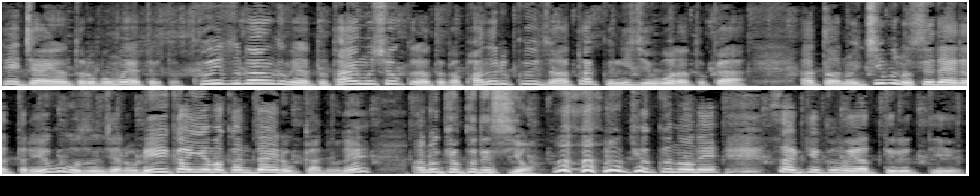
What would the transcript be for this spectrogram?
で、ジャイアントロボもやってると。クイズ番組だとタイムショックだとか、パネルクイズアタック25だとか、あとあの一部の世代だったらよくご存知あの、霊感山間第6巻のね、あの曲ですよ。あの曲のね、作曲もやってるっていう。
